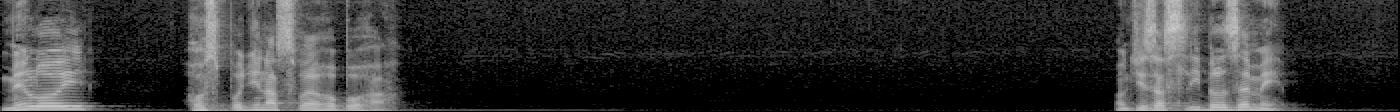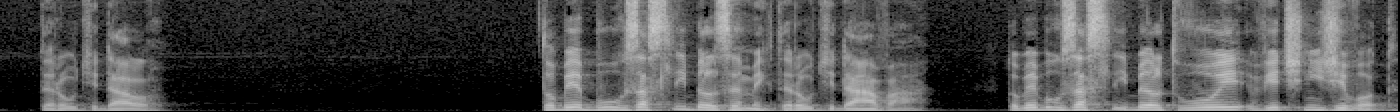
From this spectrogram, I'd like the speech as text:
Miluj hospodina svého Boha. On ti zaslíbil zemi, kterou ti dal. Tobě Bůh zaslíbil zemi, kterou ti dává. Tobě Bůh zaslíbil tvůj věčný život.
